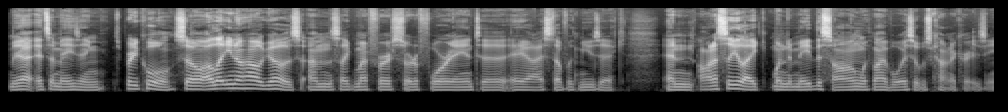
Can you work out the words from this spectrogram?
Yeah, it's amazing. It's pretty cool. So I'll let you know how it goes. Um, it's like my first sort of foray into AI stuff with music. And honestly, like when it made the song with my voice, it was kind of crazy.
